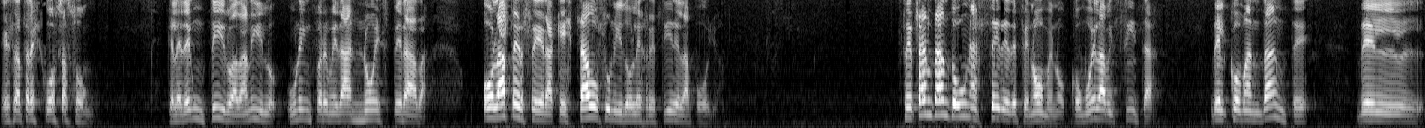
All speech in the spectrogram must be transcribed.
Esas tres cosas son que le den un tiro a Danilo, una enfermedad no esperada, o la tercera, que Estados Unidos le retire el apoyo. Se están dando una serie de fenómenos, como es la visita del comandante del,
